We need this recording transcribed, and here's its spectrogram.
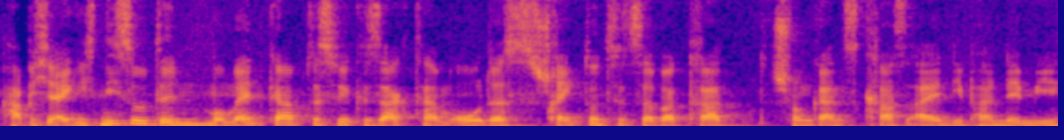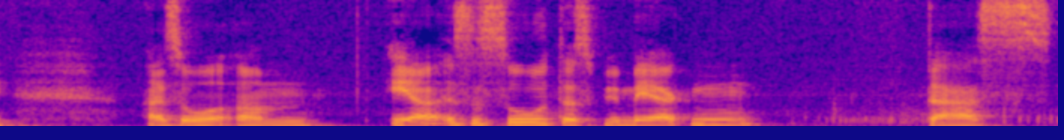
habe ich eigentlich nicht so den Moment gehabt, dass wir gesagt haben, oh, das schränkt uns jetzt aber gerade schon ganz krass ein, die Pandemie. Also ähm, eher ist es so, dass wir merken, dass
